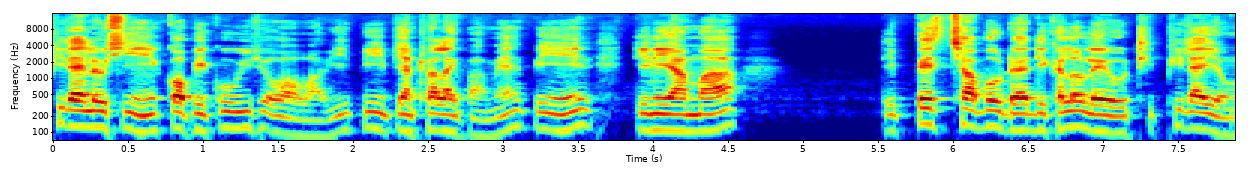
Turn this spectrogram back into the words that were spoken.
ဖိလိုက်လို့ရှိရင် copy ကူးပြီးဖြစ်သွားပါပြီပြီးရင်ပြန်ထွက်လိုက်ပါမယ်ပြီးရင်ဒီနေရာမှာဒီ paste ချဖို့အတွက်ဒီခလုတ်လေးကိုထိဖိလိုက်ရုံ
